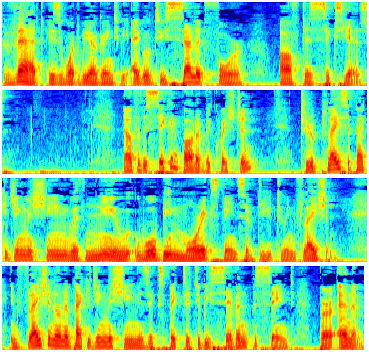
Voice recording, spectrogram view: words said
That is what we are going to be able to sell it for after 6 years. Now for the second part of the question, to replace a packaging machine with new will be more expensive due to inflation. Inflation on a packaging machine is expected to be 7% per annum.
